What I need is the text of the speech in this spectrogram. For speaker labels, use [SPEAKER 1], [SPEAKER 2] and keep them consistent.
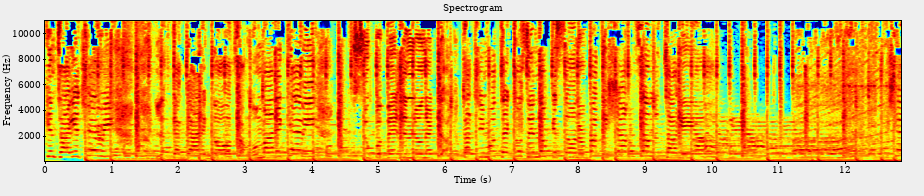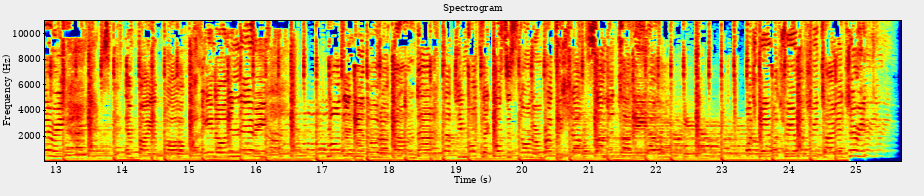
[SPEAKER 1] can tie a cherry.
